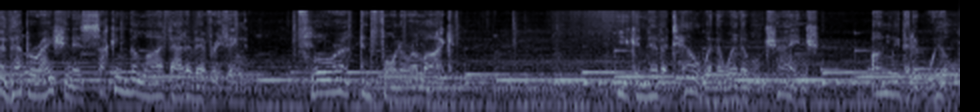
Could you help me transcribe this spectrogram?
Evaporation is sucking the life out of everything, flora and fauna alike. You can never tell when the weather will change, only that it will.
